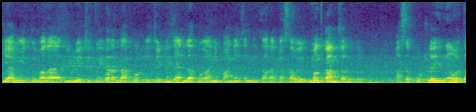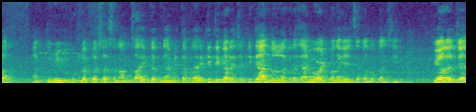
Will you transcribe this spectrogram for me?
की आम्ही तुम्हाला व्हिडिओ चित्रीकरण दाखवू याचे डिझाईन दाखवू आणि पाण्याचा निचारा कसा होईल मग काम चालू करू. असं कुठलंही न होता आणि तुम्ही बी कुठलं प्रशासन आमचं ऐकत नाही आम्ही तक्रारी किती करायच्या किती आंदोलनं करायची आम्ही वाईटपणा घ्यायचा का लोकांची किंवा ज्या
